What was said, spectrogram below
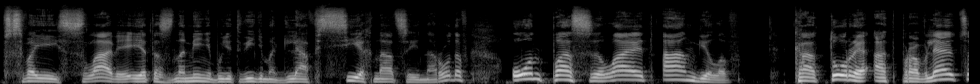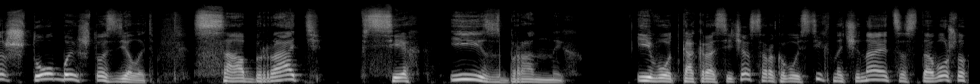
в своей славе, и это знамение будет видимо для всех наций и народов, Он посылает ангелов, которые отправляются, чтобы что сделать? Собрать всех избранных. И вот как раз сейчас 40 стих начинается с того, что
